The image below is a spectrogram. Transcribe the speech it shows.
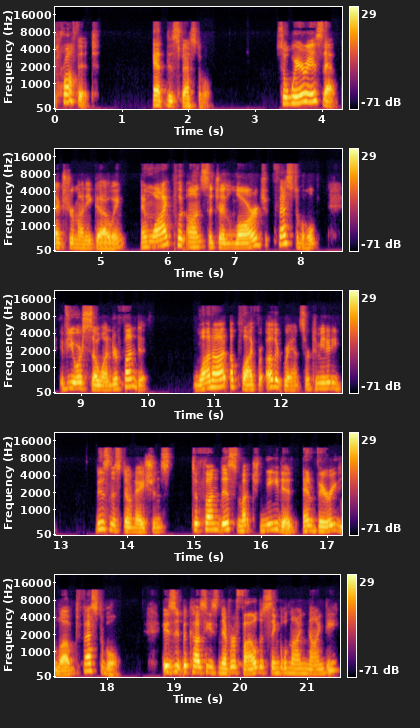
profit at this festival. So, where is that extra money going? And why put on such a large festival if you are so underfunded? Why not apply for other grants or community business donations to fund this much needed and very loved festival? Is it because he's never filed a single 990?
